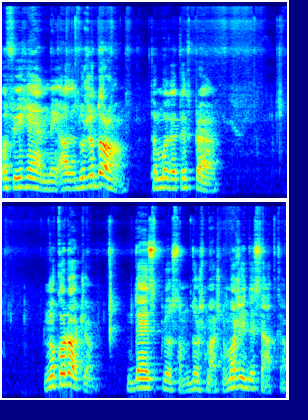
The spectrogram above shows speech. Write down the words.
офігенний, але дуже дорого. Тому таке справа. Ну, коротше, 9 з плюсом, дуже смачно. Може і десятка.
